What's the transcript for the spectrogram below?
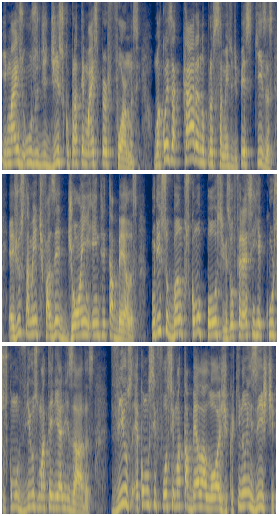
e mais uso de disco para ter mais performance. Uma coisa cara no processamento de pesquisas é justamente fazer join entre tabelas. Por isso, bancos como Postgres oferecem recursos como views materializadas. Views é como se fosse uma tabela lógica que não existe,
